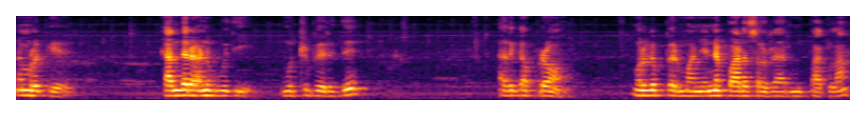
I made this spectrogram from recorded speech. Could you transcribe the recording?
நம்மளுக்கு கந்தர் அனுபூதி முற்று பெறுது. அதுக்கப்புறம் முருகப்பெருமான் என்ன பாட சொல்கிறாருன்னு பார்க்கலாம்.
